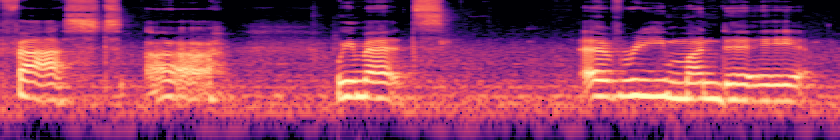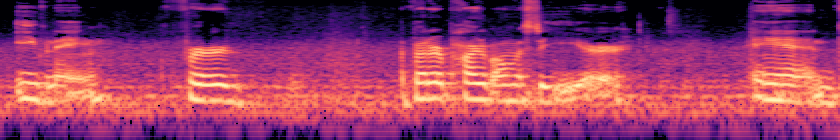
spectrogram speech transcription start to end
fast. Uh, we met every Monday evening for a better part of almost a year. And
